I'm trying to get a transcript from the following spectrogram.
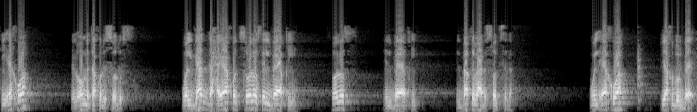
في إخوة الأم تاخد السدس. والجد هياخد ثلث الباقي. ثلث الباقي. الباقي بعد السدس ده. والإخوة ياخدوا الباقي.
